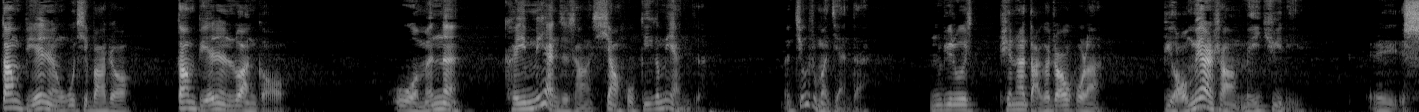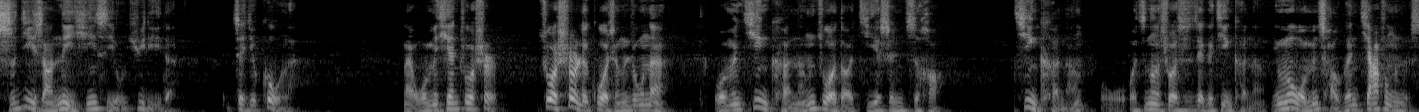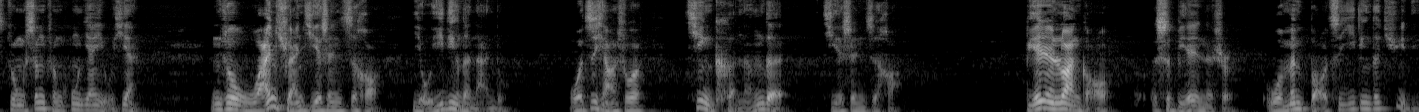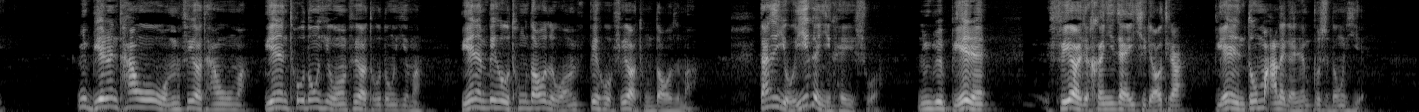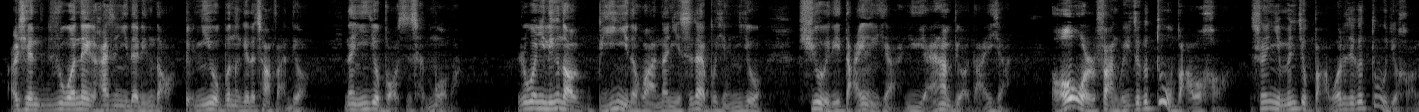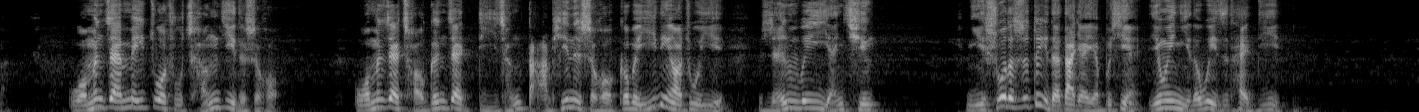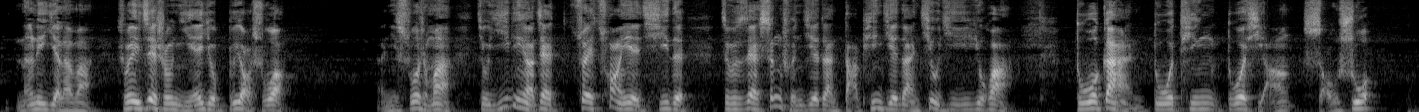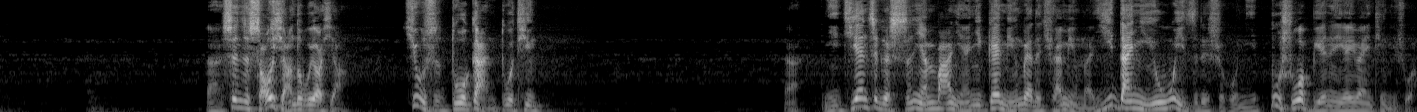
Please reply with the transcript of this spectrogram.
当别人乌七八糟，当别人乱搞，我们呢可以面子上相互给个面子，就这么简单。你比如平常打个招呼了，表面上没距离，呃，实际上内心是有距离的，这就够了。那我们先做事儿，做事儿的过程中呢，我们尽可能做到洁身自好。尽可能，我只能说是这个尽可能，因为我们草根夹缝中生存空间有限，你说完全洁身自好有一定的难度。我只想说，尽可能的洁身自好。别人乱搞是别人的事儿，我们保持一定的距离。你别人贪污，我们非要贪污吗？别人偷东西，我们非要偷东西吗？别人背后捅刀子，我们背后非要捅刀子吗？但是有一个你可以说，你比如别人。非要和你在一起聊天，别人都骂那个人不是东西，而且如果那个还是你的领导，你又不能给他唱反调，那你就保持沉默嘛。如果你领导逼你的话，那你实在不行，你就虚伪的答应一下，语言上表达一下，偶尔犯规，这个度把握好，所以你们就把握了这个度就好了。我们在没做出成绩的时候，我们在草根在底层打拼的时候，各位一定要注意人微言轻。你说的是对的，大家也不信，因为你的位置太低，能理解了吧？所以这时候你也就不要说，你说什么就一定要在在创业期的，就是在生存阶段、打拼阶段，就记一句话：多干、多听、多想，少说。啊，甚至少想都不要想，就是多干多听。啊你坚持个十年八年，你该明白的全明白。一旦你有位置的时候，你不说，别人也愿意听你说。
